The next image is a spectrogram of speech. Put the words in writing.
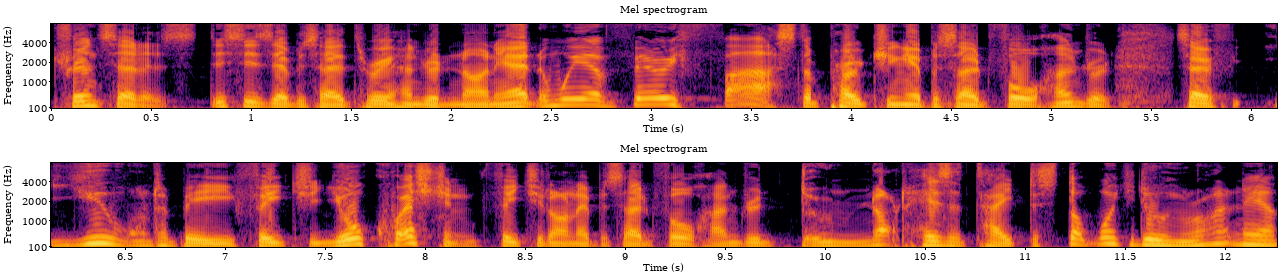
trendsetters, this is episode 398, and we are very fast approaching episode 400. So, if you want to be featured, your question featured on episode 400, do not hesitate to stop what you're doing right now.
